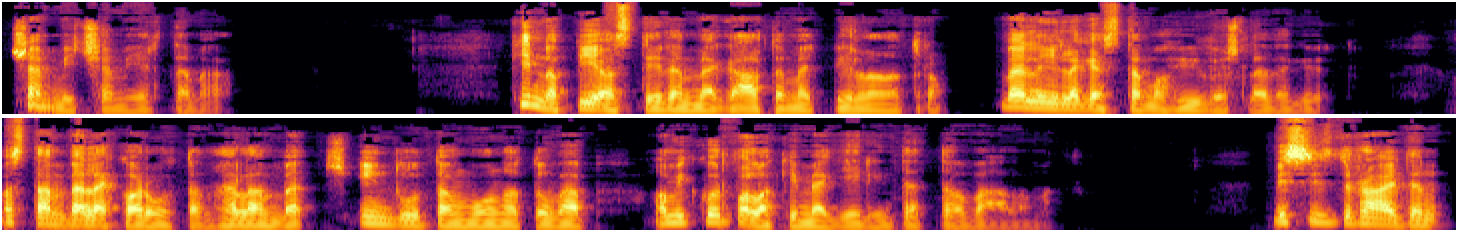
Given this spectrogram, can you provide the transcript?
Semmit sem értem el. Kinn a piasztéren megálltam egy pillanatra, belélegeztem a hűvös levegőt. Aztán belekaroltam Helenbe, és indultam volna tovább, amikor valaki megérintette a vállamat. Mrs. Dryden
